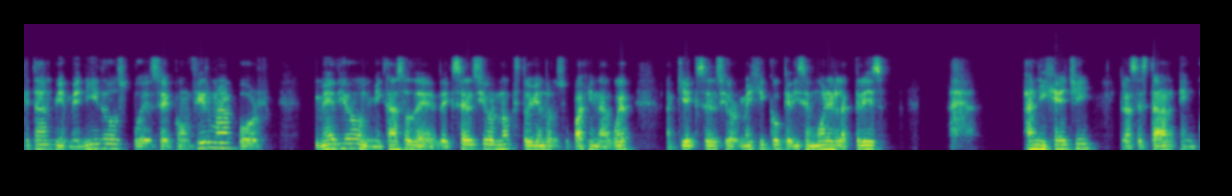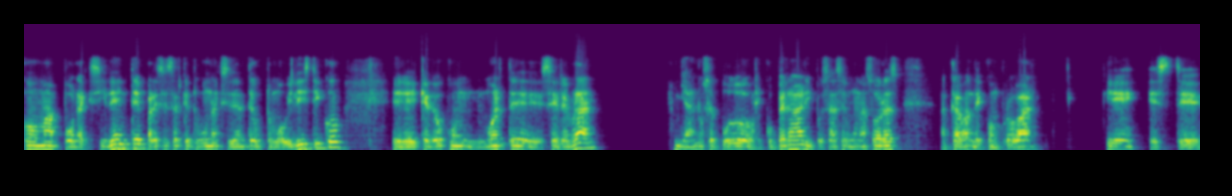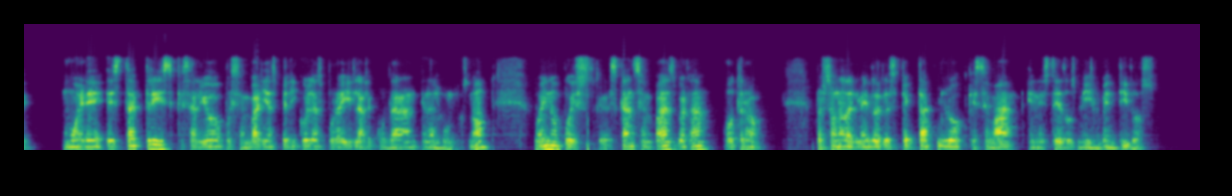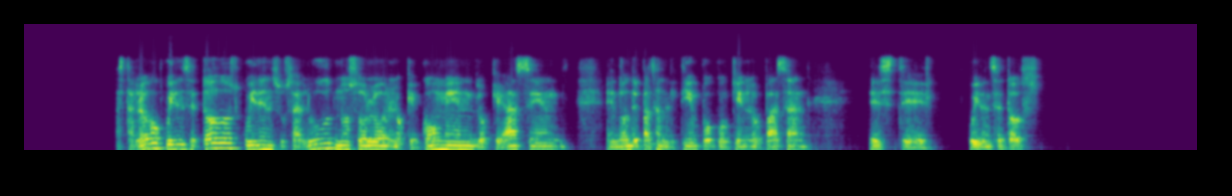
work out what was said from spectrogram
¿qué tal? Bienvenidos. Pues se confirma por medio, en mi caso de, Excelsior, ¿no? Que estoy viendo su página web, aquí Excelsior México, que dice muere la actriz Annie Hechi tras estar en coma por accidente. Parece ser que tuvo un accidente automovilístico, eh, quedó con muerte cerebral, ya no se pudo recuperar y pues hace unas horas acaban de comprobar que este, muere esta actriz que salió pues en varias películas, por ahí la recordarán en algunos, ¿no? Bueno, pues que descanse en paz, ¿verdad? Otra persona del medio del espectáculo que se va en este 2022. Hasta luego, cuídense todos, cuiden su salud, no solo en lo que comen, lo que hacen, en dónde pasan el tiempo, con quién lo pasan. Este, cuídense todos.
